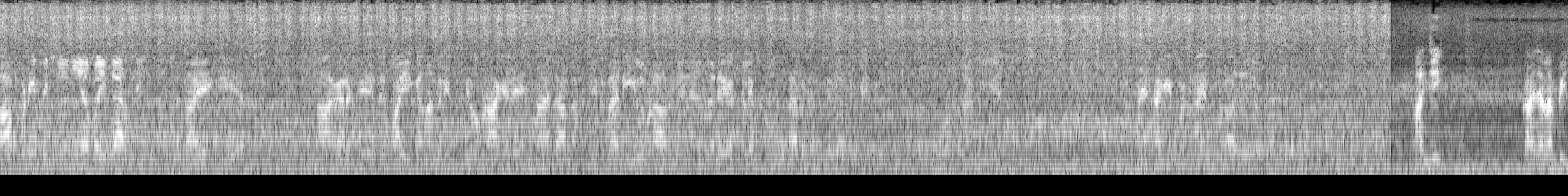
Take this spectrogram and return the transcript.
ਆਪਣੀ ਮਸ਼ੀਨ ਹੀ ਆ ਬਾਈ ਘਰ ਦੀ। ਚਲਾਏਗੀ ਆ। ਤਾਂ ਕਰਕੇ ਤੇ ਬਾਈ ਕਹਿੰਦਾ ਮੇਰੀ ਵੀਡੀਓ ਬਣਾ ਕੇ ਦੇ। ਮੈਂ ਚੱਲ ਇੱਕ ਤਾਂ ਰੀਲ ਬਣਾ ਦਿੰਦੇ ਨੇ ਨਾਲੇ ਕਲਿੱਪ ਕਰ ਦਿੰਦੇ ਕਰਕੇ ਹੋਰ ਤਾਂ ਕੀ ਹੈ ਪਹਿਲਾਂ ਕੀ ਪੜਨਾ ਥੋੜਾ ਜਿਹਾ। ਹਾਂਜੀ। ਗਾਂਜਾ ਲੰਬੀ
